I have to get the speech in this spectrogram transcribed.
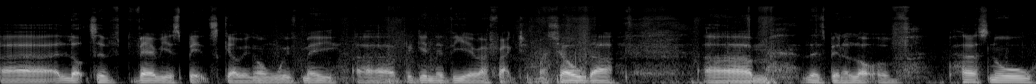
Uh, lots of various bits going on with me. Uh, beginning of the year, I fractured my shoulder. Um, there's been a lot of personal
